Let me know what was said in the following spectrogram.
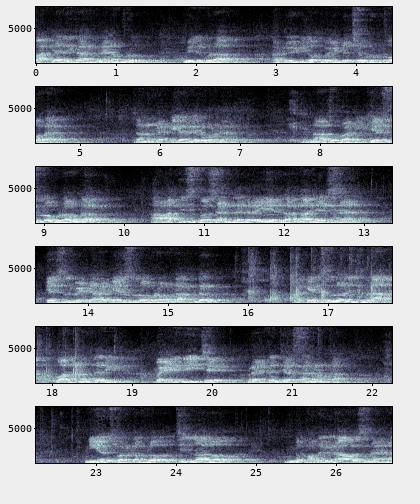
పార్టీ అధికారం లేనప్పుడు వీళ్ళు కూడా అటు ఇటుగా పోయిండు చెవులు పోలే. చాలా గట్టిగా నిలబడినారు నాతో పాటు కేసుల్లో కూడా ఉన్నారు. ఆ ఆర్టీసీ బస్ స్టాండ్ దగ్గర ఏ ధర్నా చేసినా కేసులు పెట్టారు. ఆ కేసుల్లో కూడా ఉన్నారు అందరూ. ఆ కేసుల్లో నుంచి కూడా వాళ్ళని అందరినీ బయటికి తీయించే ప్రయత్నం చేస్తూనే ఉంటా. నియోజకవర్గంలో జిల్లాలో ఇంకా పదవి రావాల్సిన ఆయన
